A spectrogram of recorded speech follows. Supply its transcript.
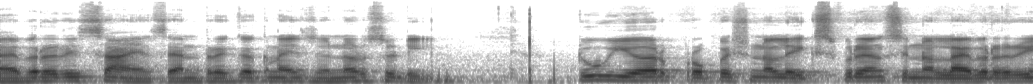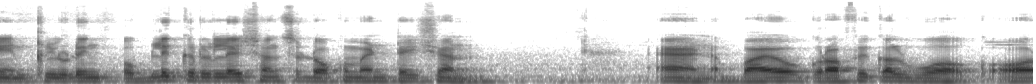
library science and recognized university two year professional experience in a library including public relations documentation and biographical work or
